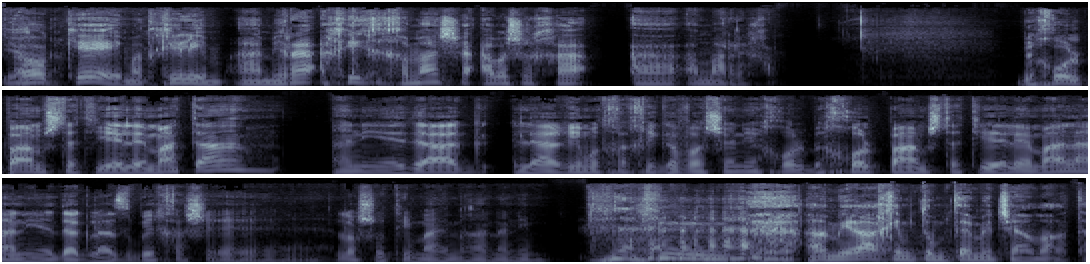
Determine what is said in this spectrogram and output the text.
יאללה. אוקיי, מתחילים. האמירה הכי חכמה שאבא שלך אה, אמר לך. בכל פעם שאתה תהיה למטה, אני אדאג להרים אותך הכי גבוה שאני יכול. בכל פעם שאתה תהיה למעלה, אני אדאג להסביר לך שלא שותים מים מהעננים. האמירה הכי מטומטמת שאמרת.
